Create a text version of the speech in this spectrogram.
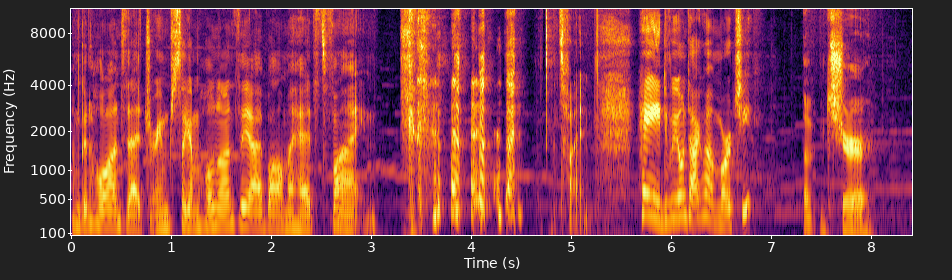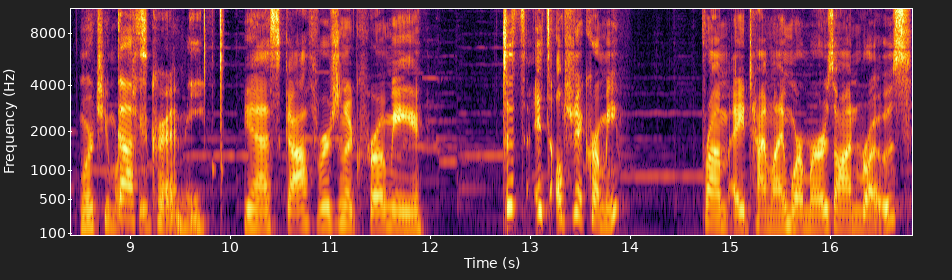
I'm gonna hold on to that dream just like I'm holding on to the eyeball in my head. It's fine. it's fine. Hey, do we want to talk about Morchie? Uh, sure. Morchie, Morchie. Goth Chromie. Yes, goth version of Chromie. It's, it's alternate Chromie from a timeline where Murozond rose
